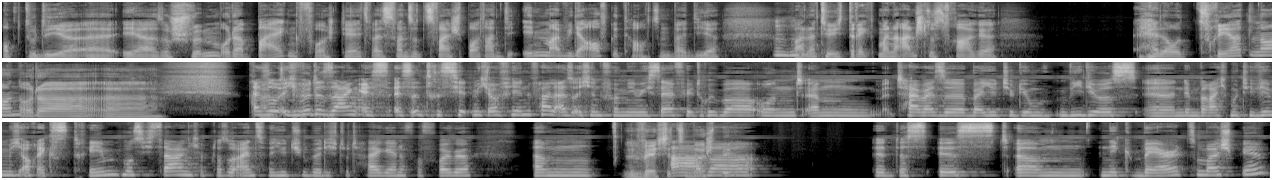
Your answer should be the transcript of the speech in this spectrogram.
ob du dir äh, eher so Schwimmen oder Biken vorstellst, weil es waren so zwei Sportarten, die immer wieder aufgetaucht sind bei dir. Mhm. War natürlich direkt meine Anschlussfrage, Hello Triathlon oder? Äh, also ich würde sagen, es, es interessiert mich auf jeden Fall. Also ich informiere mich sehr viel drüber und ähm, teilweise bei YouTube die Videos äh, in dem Bereich motivieren mich auch extrem, muss ich sagen. Ich habe da so ein, zwei YouTuber, die ich total gerne verfolge. Ähm, Welche zum aber, Beispiel? Äh, das ist ähm, Nick Bear zum Beispiel.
